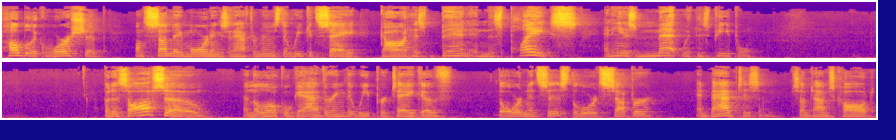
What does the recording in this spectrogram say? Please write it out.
public worship on Sunday mornings and afternoons, that we could say, God has been in this place and he has met with his people. But it's also in the local gathering that we partake of the ordinances, the Lord's Supper, and baptism, sometimes called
